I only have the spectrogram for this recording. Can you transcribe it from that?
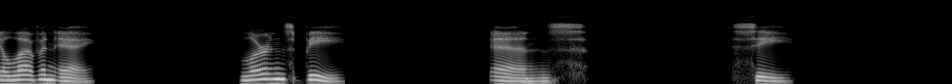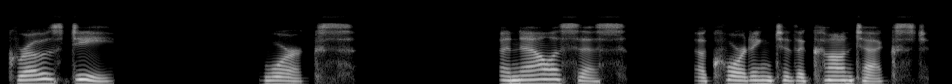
11a. Learns B. Ends. C. Grows D. Works. Analysis According to the context,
